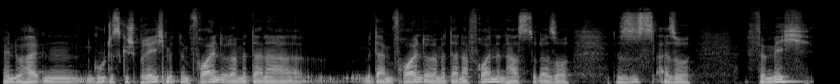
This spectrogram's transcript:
Wenn du halt ein, gutes Gespräch mit einem Freund oder mit deiner, mit deinem Freund oder mit deiner Freundin hast oder so, das ist also für mich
